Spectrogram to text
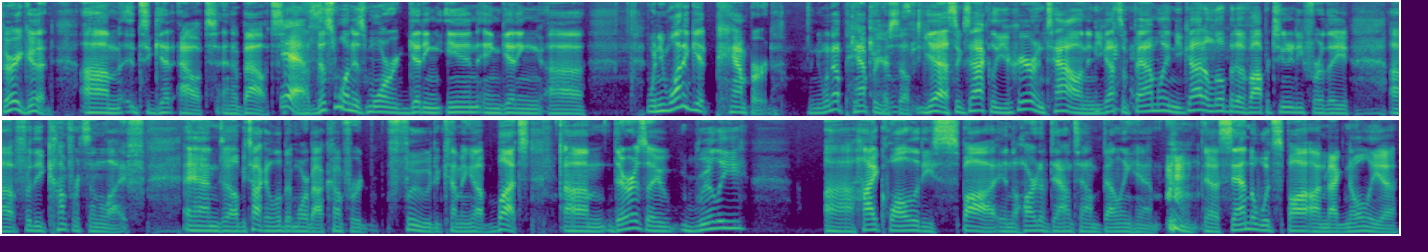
Very good. Um, to get out and about. Yes. Uh, this one is more getting in and getting. Uh, when you want to get pampered. When you want to pamper yourself, yes, exactly. You're here in town, and you got some family, and you got a little bit of opportunity for the uh, for the comforts in life. And I'll be talking a little bit more about comfort food coming up. But um, there is a really uh, high quality spa in the heart of downtown Bellingham. uh, Sandalwood Spa on Magnolia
